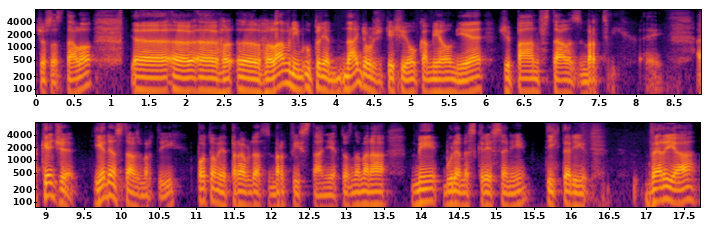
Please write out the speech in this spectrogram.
čo sa stalo. E, e, e, hlavným, úplně nejdůležitějším okamihom je, že pán vstal z mrtvých. Hej. A keďže jeden stal z mrtvých, potom je pravda z mrtvých staně. To znamená, my budeme skresení, tí, kteří veria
